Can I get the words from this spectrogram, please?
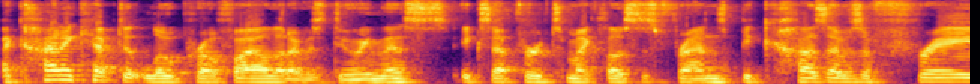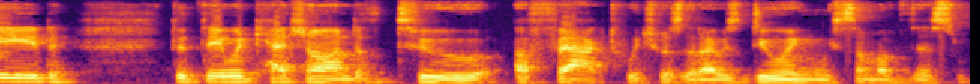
I kind of kept it low profile that I was doing this, except for to my closest friends, because I was afraid that they would catch on to, to a fact, which was that I was doing some of this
